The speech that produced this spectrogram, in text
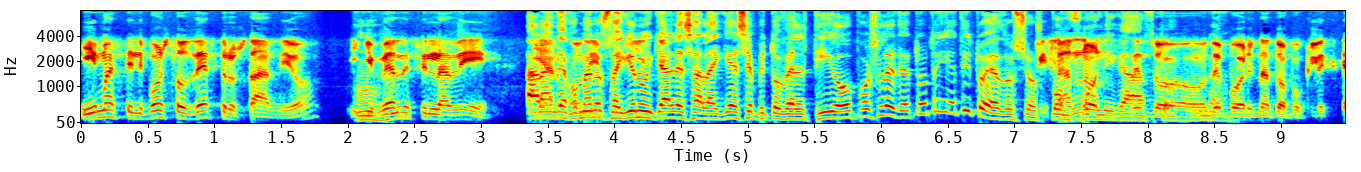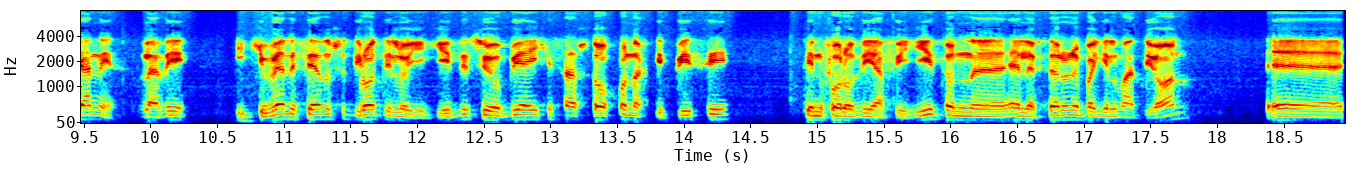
Είμαστε λοιπόν στο δεύτερο στάδιο, η mm κυβέρνηση δηλαδή Άρα ενδεχομένως θα γίνουν και άλλες αλλαγές επί το βελτίο, όπως λέτε. Τότε γιατί το έδωσε ως πομφόλιγα αυτό. Το, ναι. Δεν μπορεί να το αποκλείσει κανείς. Δηλαδή, η κυβέρνηση έδωσε την πρώτη λογική της, η οποία είχε σαν στόχο να χτυπήσει την φοροδιαφυγή των ε, ελευθέρων επαγγελματιών, ε,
